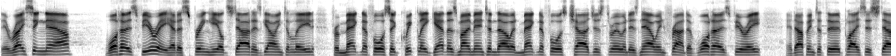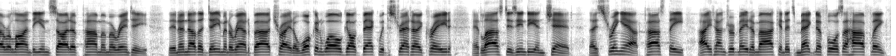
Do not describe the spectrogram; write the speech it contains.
They're racing now. Watto's Fury had a spring-heeled start is going to lead from Magnaforce. It quickly gathers momentum though and Magnaforce charges through and is now in front of Watto's Fury. And up into third place is Star Align, the inside of Palmer Morenti. Then another demon around Bar Trader. Wall got back with Strato Creed. And last is Indian Chant. They string out past the 800 metre mark and it's Magna Force a half length.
